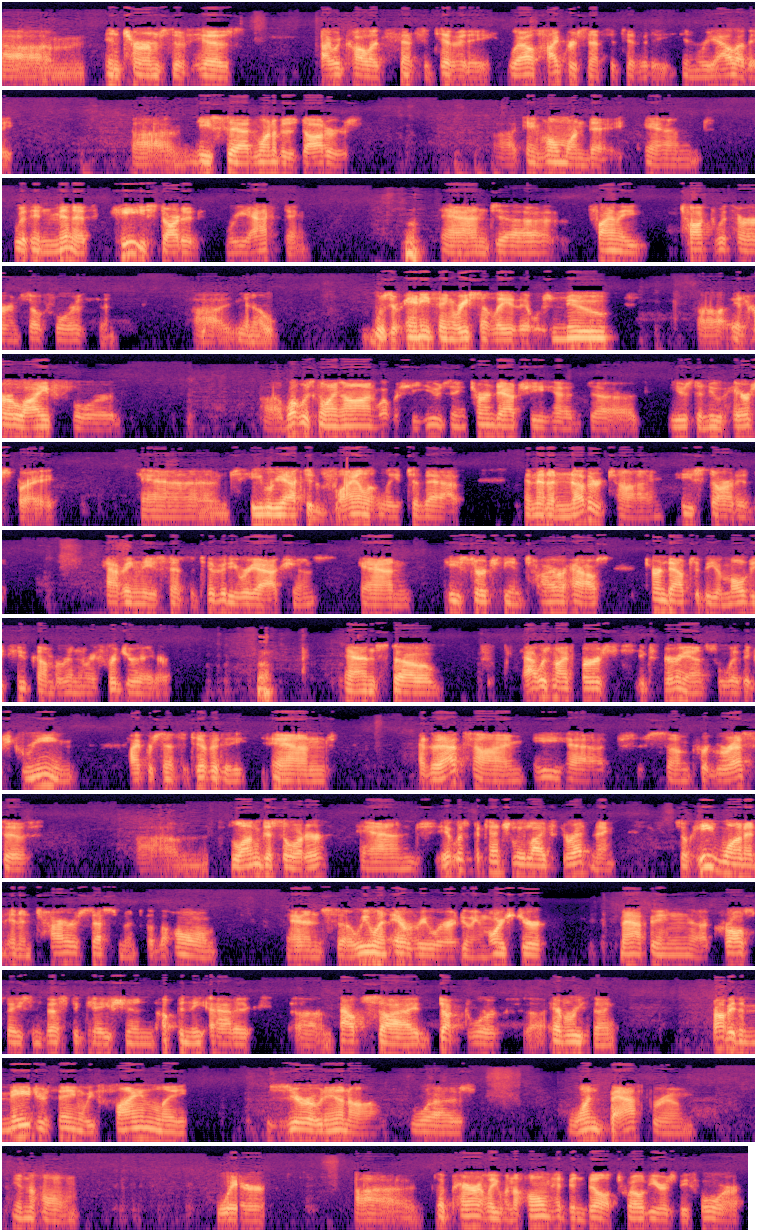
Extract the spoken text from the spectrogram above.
um, in terms of his, I would call it sensitivity. Well, hypersensitivity in reality. Um, he said one of his daughters uh, came home one day and within minutes he started reacting hmm. and uh, finally talked with her and so forth and uh, you know was there anything recently that was new uh, in her life or uh, what was going on what was she using? Turned out she had uh, used a new hairspray and he reacted violently to that. And then another time he started having these sensitivity reactions and he searched the entire house turned out to be a moldy cucumber in the refrigerator. Hmm. and so that was my first experience with extreme hypersensitivity and at that time he had some progressive um, lung disorder and it was potentially life threatening. So he wanted an entire assessment of the home. And so we went everywhere doing moisture mapping, uh, crawl space investigation, up in the attic, um, outside, ductwork, uh, everything. Probably the major thing we finally zeroed in on was one bathroom in the home where uh, apparently, when the home had been built 12 years before,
